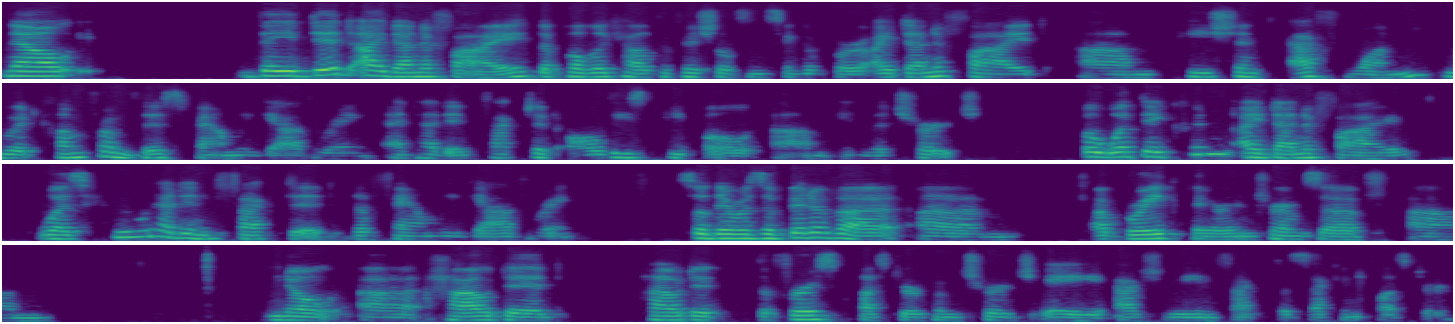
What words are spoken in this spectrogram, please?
Now, they did identify, the public health officials in Singapore identified um, patient F1 who had come from this family gathering and had infected all these people um, in the church. But what they couldn't identify was who had infected the family gathering. So there was a bit of a, um, a break there in terms of, um, you know, uh, how did how did the first cluster from Church A actually infect the second cluster?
